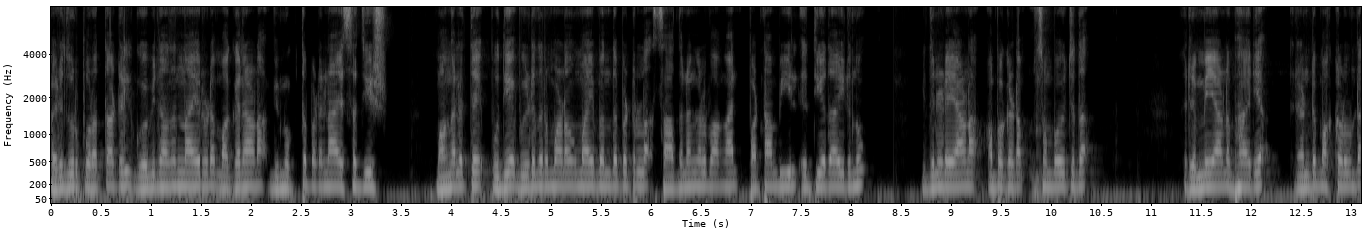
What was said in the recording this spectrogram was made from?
പരുതൂർ പുറത്താട്ടിൽ ഗോപിനാഥൻ നായരുടെ മകനാണ് വിമുക്തഭടനായ സജീഷ്. മംഗലത്തെ പുതിയ വീട് നിർമ്മാണവുമായി ബന്ധപ്പെട്ടുള്ള സാധനങ്ങൾ വാങ്ങാൻ പട്ടാമ്പിയിൽ എത്തിയതായിരുന്നു. ഇതിനിടെയാണ് അപകടം സംഭവിച്ചത്. രമ്യയാണ് ഭാര്യ രണ്ട് മക്കളുണ്ട്.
